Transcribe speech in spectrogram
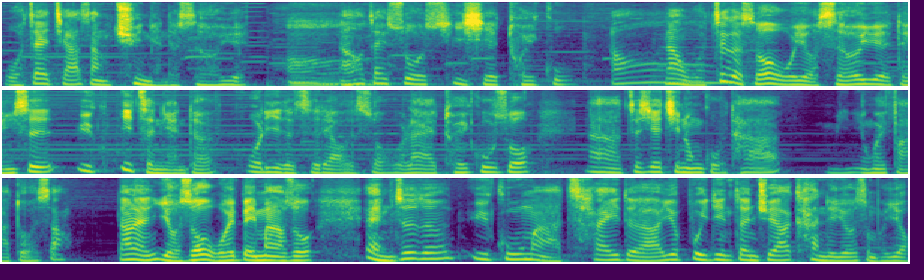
我再加上去年的十二月，哦，然后再做一些推估。哦，那我这个时候我有十二月，等于是预一整年的获利的资料的时候，我来推估说，那这些金融股它。明年会发多少？当然，有时候我会被骂说：“哎、欸，你这都预估嘛，猜的啊，又不一定正确，啊，看的有什么用？”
